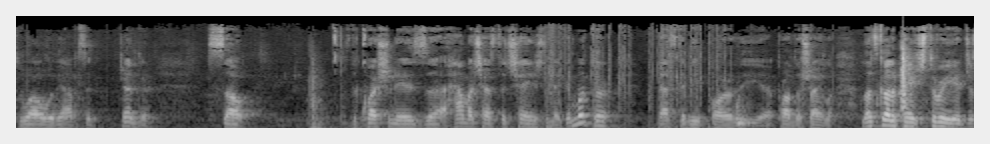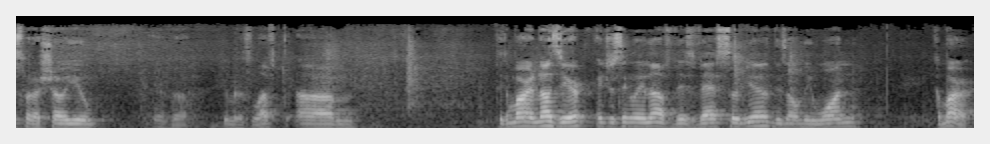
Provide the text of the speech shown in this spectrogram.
dwell with the opposite gender. So the question is, uh, how much has to change to make a mutter? That's going to be part of the uh, part of the shaila. Let's go to page three. I just want to show you. We have a few minutes left. Um, the Gemara Nazir. Interestingly enough, this Ves sugya. There's only one Gemara.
